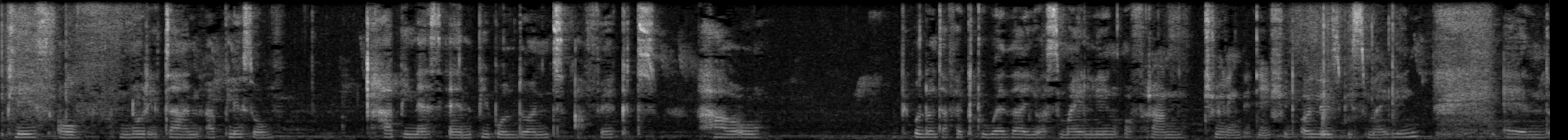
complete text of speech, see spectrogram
place of no return a place of happiness and people don't affect how people don't affect whether you're smiling or frown during the day. You should always be smiling and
